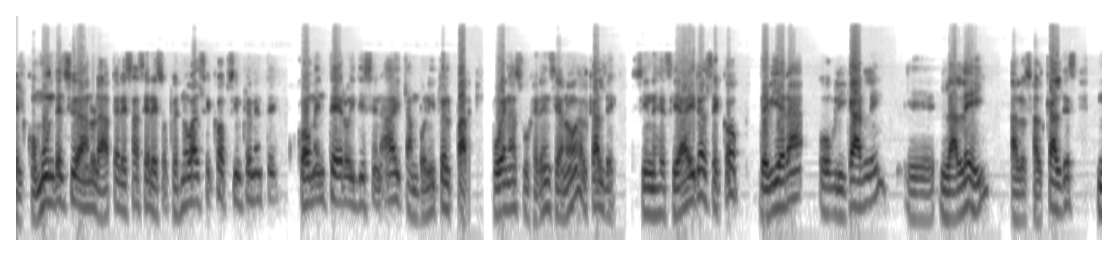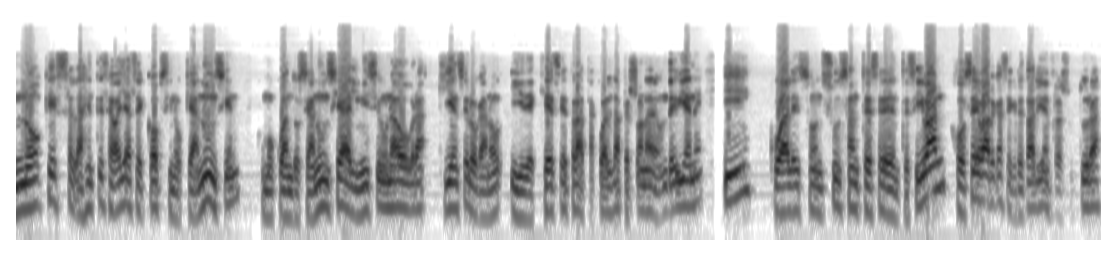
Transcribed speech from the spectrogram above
el común del ciudadano le da pereza hacer eso, pues no va al SECOP, simplemente come entero y dicen, ay, tan bonito el parque. Buena sugerencia, ¿no, alcalde? Sin necesidad de ir al SECOP, debiera obligarle eh, la ley a los alcaldes, no que la gente se vaya al SECOP, sino que anuncien como cuando se anuncia el inicio de una obra, quién se lo ganó y de qué se trata, cuál es la persona, de dónde viene y cuáles son sus antecedentes. Iván José Vargas, secretario de Infraestructura,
